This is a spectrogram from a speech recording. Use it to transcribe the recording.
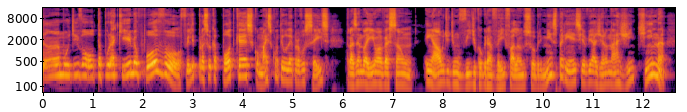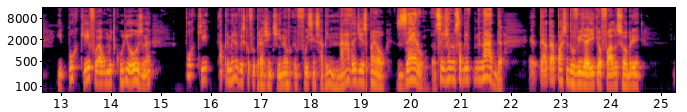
Estamos de volta por aqui, meu povo! Felipe Brazuca Podcast com mais conteúdo aí para vocês, trazendo aí uma versão em áudio de um vídeo que eu gravei falando sobre minha experiência viajando na Argentina. E por que foi algo muito curioso, né? Porque a primeira vez que eu fui para Argentina, eu fui sem saber nada de espanhol, zero, ou seja, não sabia nada. Tem até a parte do vídeo aí que eu falo sobre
